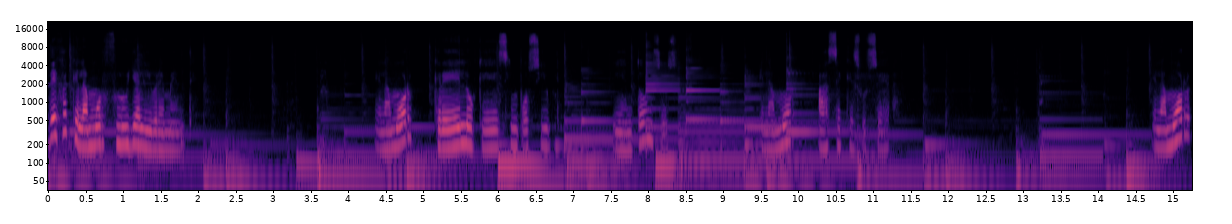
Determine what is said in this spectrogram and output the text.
Deja que el amor fluya libremente. El amor cree lo que es imposible y entonces el amor hace que suceda. El amor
